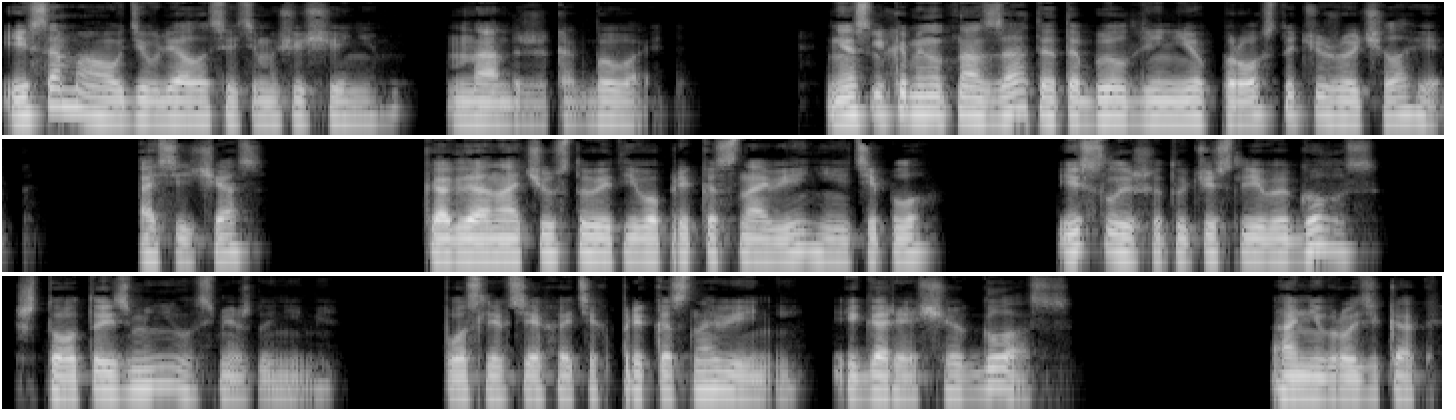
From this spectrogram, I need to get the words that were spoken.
И сама удивлялась этим ощущениям. Надо же, как бывает. Несколько минут назад это был для нее просто чужой человек. А сейчас, когда она чувствует его прикосновение и тепло, и слышит участливый голос, что-то изменилось между ними после всех этих прикосновений и горящих глаз. Они вроде как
